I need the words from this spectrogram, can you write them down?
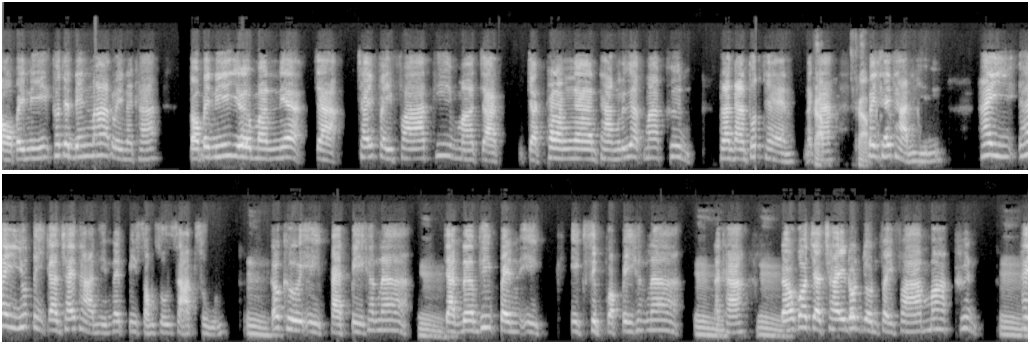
ต่อไปนี้เขาจะเน้นมากเลยนะคะ ต่อไปนี้เยอรมันเนี่ยจะใช้ไฟฟ้าที่มาจาก จากพลังงานทางเลือกมากขึ้น พลังงานทดแทนนะคะคไม่ใช้ถ่านหิน ให้ให้ยุติการใช้ถ่านหินในปี 2030 ก็คืออีก 8 ปีข้างหน้า จากเดิมที่เป็นอีกอีกสิบกว่าปีข้างหน้านะคะ แล้วก็จะใช้รถยนต์ไฟฟ้ามากขึ้น ให้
